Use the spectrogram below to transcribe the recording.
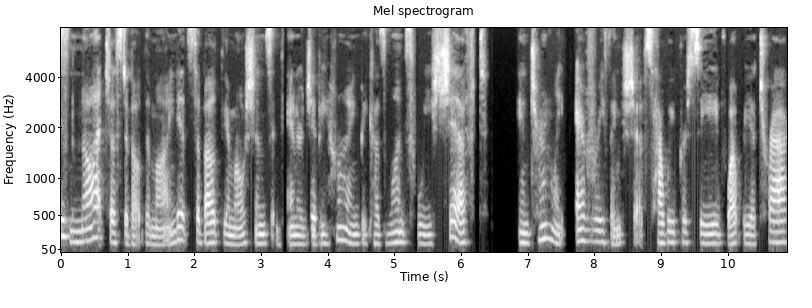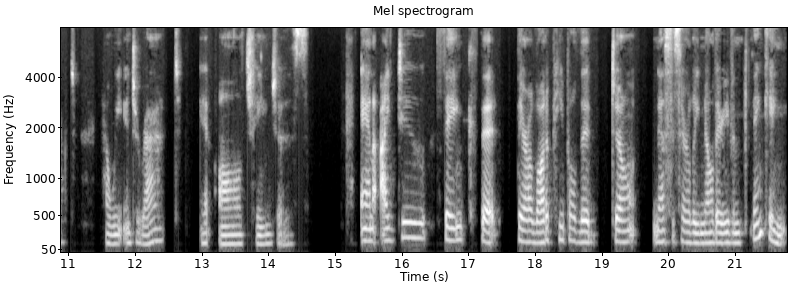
It's mm-hmm. not just about the mind, it's about the emotions and energy behind because once we shift internally, everything shifts. How we perceive, what we attract, how we interact, it all changes. And I do think that there are a lot of people that don't necessarily know they're even thinking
